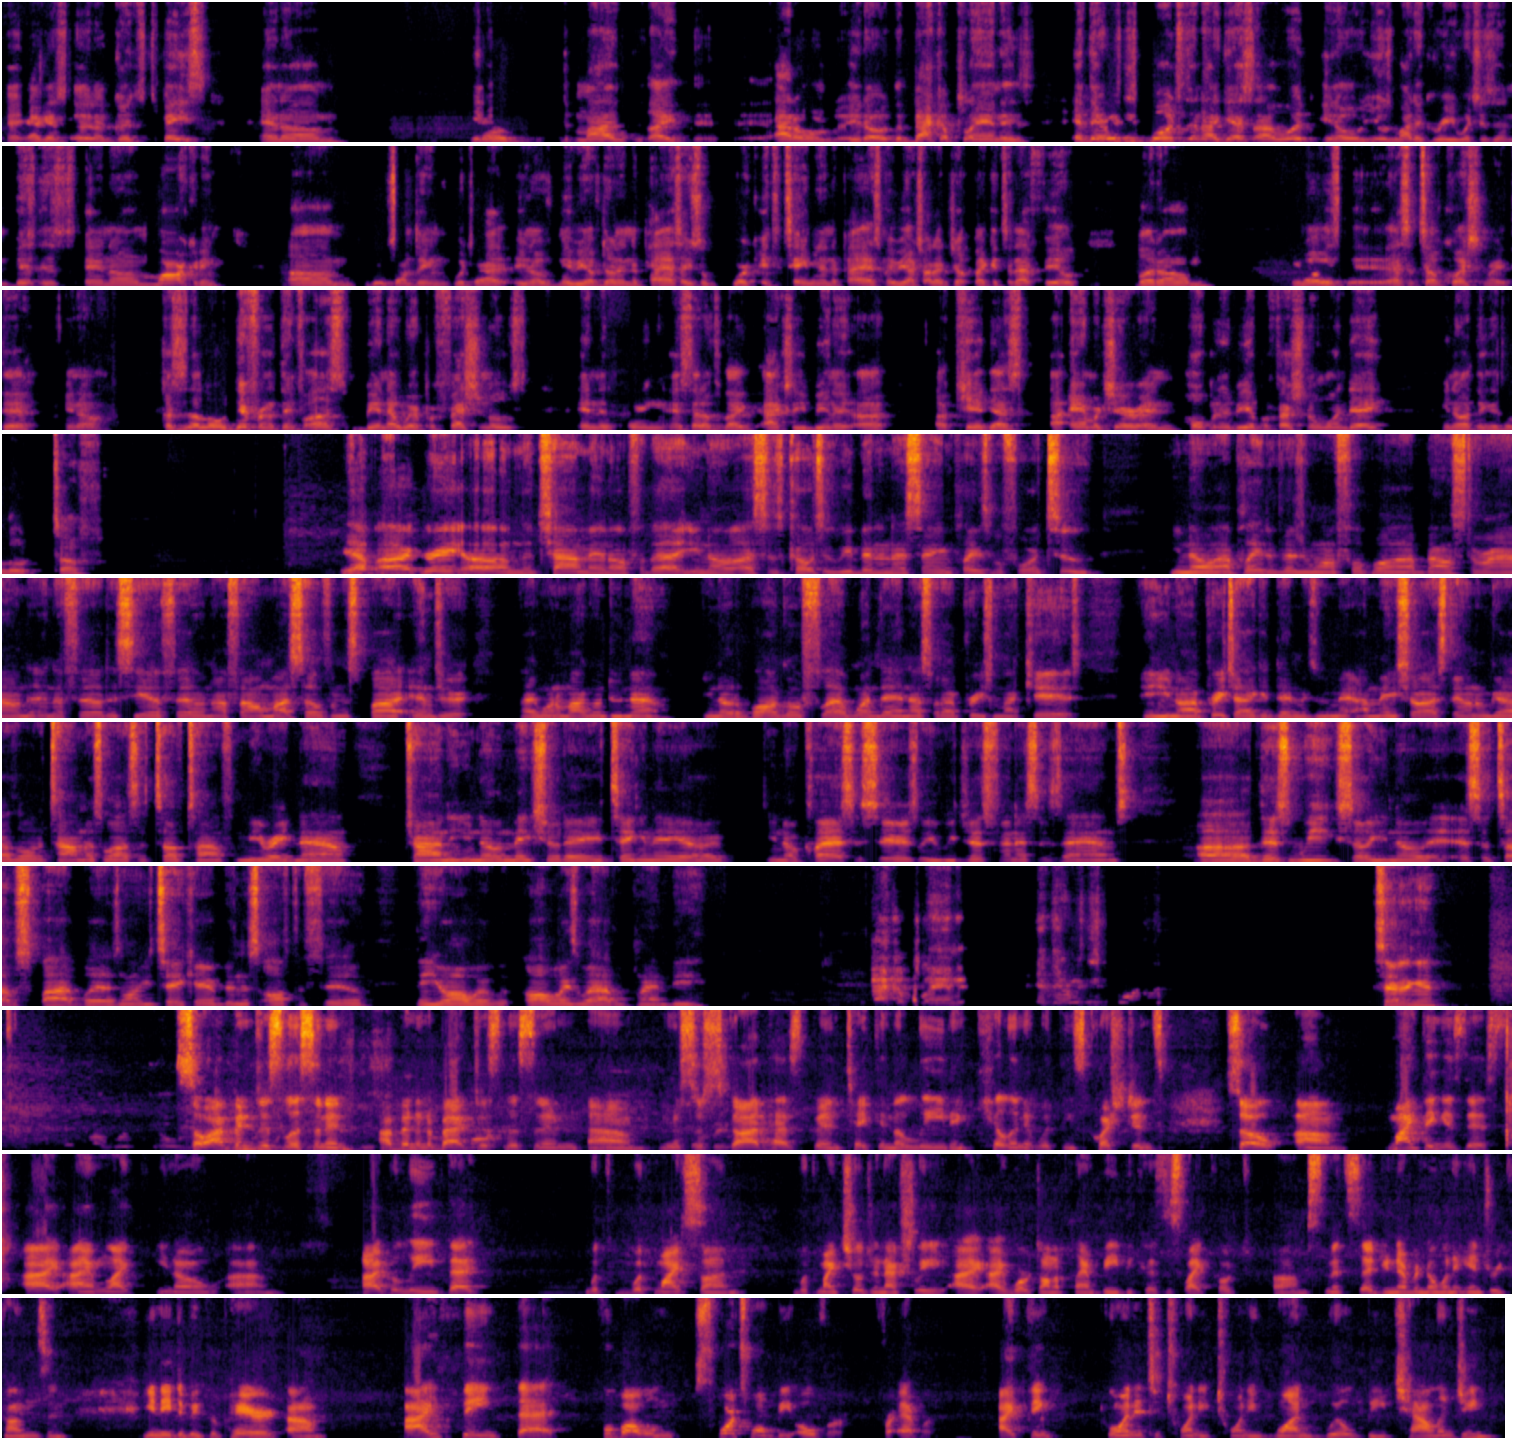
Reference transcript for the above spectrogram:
I guess, in a good space, and um, you know, my like, I don't, you know, the backup plan is if there is sports, then I guess I would, you know, use my degree, which is in business and um, marketing, um, do something which I, you know, maybe I've done in the past. I used to work entertainment in the past. Maybe I try to jump back into that field, but um, you know, it's that's a tough question right there. You know, because it's a little different, thing for us being that we're professionals in this thing instead of like actually being a a, a kid that's an amateur and hoping to be a professional one day. You know, I think it's a little tough. Yep, I agree. Um, to chime in off of that, you know, us as coaches, we've been in that same place before too. You know, I played Division One football. I bounced around the NFL, the CFL, and I found myself in the spot injured. Like, what am I going to do now? You know, the ball go flat one day, and that's what I preach to my kids. And you know, I preach academics. We make, I make sure I stay on them guys all the time. That's why it's a tough time for me right now, trying to you know make sure they taking their uh, you know classes seriously. We just finished exams uh, this week. So, you know, it, it's a tough spot, but as long as you take care of business off the field, then you always always will have a plan B. Backup plan. If there is sports, Say it again. So I've been just listening. I've been in the back just listening. Um, Mr. Scott has been taking the lead and killing it with these questions. So um, my thing is this: I I am like you know um, I believe that with with my son, with my children, actually, I, I worked on a plan B because it's like Coach um, Smith said, you never know when an injury comes, and you need to be prepared. Um, I think that football will sports won't be over forever. I think going into 2021 will be challenging.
